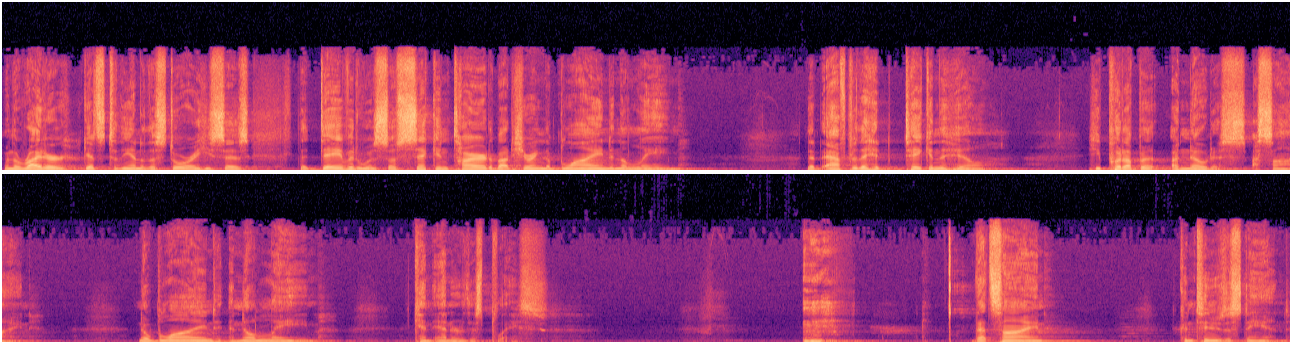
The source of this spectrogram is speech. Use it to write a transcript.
when the writer gets to the end of the story, he says that David was so sick and tired about hearing the blind and the lame that after they had taken the hill, he put up a, a notice, a sign no blind and no lame can enter this place. that sign continues to stand.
